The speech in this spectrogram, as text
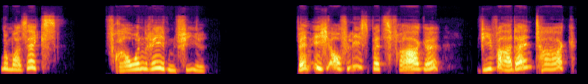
Nummer 6. Frauen reden viel. Wenn ich auf Lisbeths Frage, wie war dein Tag,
